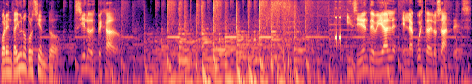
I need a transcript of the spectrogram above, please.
41%. Cielo despejado. Incidente vial en la cuesta de los Andes.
